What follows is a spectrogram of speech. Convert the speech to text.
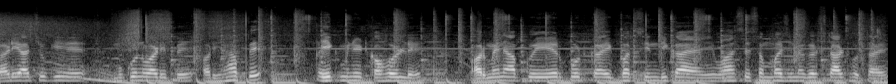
गाड़ी आ चुकी है मुकुंदवाड़ी पे और यहाँ पे एक मिनट का होल्ड है। और मैंने आपको एयरपोर्ट का एक बार सीन दिखाया है। वहाँ से संभाजी नगर स्टार्ट होता है।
